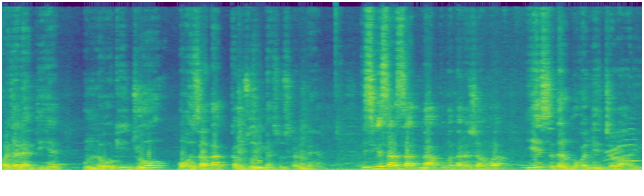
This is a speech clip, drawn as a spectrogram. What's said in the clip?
वजह रहती है उन लोगों की जो बहुत ज़्यादा कमज़ोरी महसूस करते हैं। इसी के साथ साथ मैं आपको बताना चाहूँगा ये है सदर मुगल जवाहरी,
